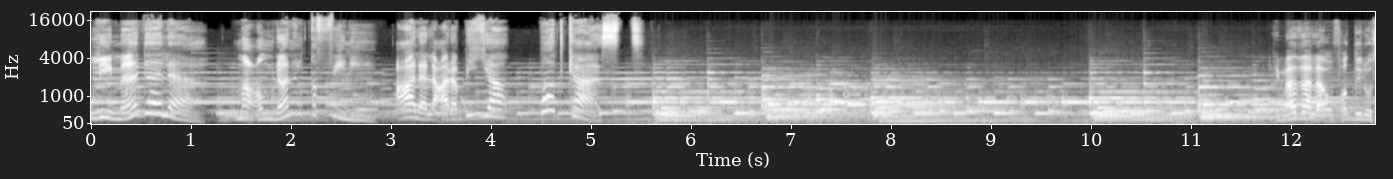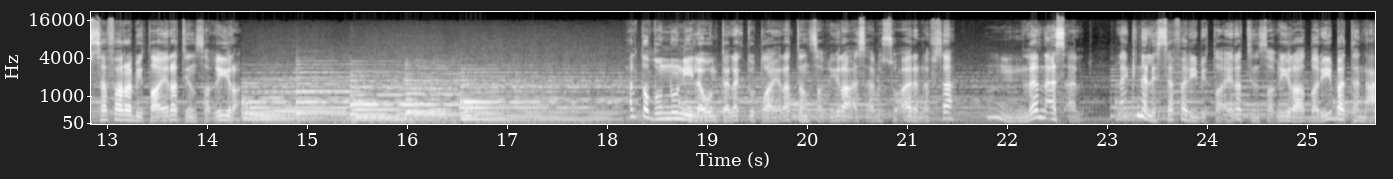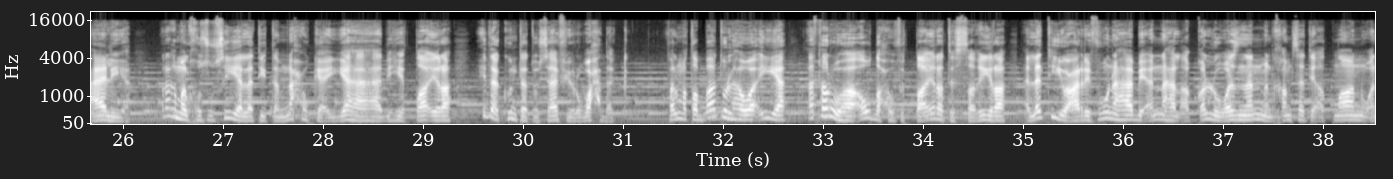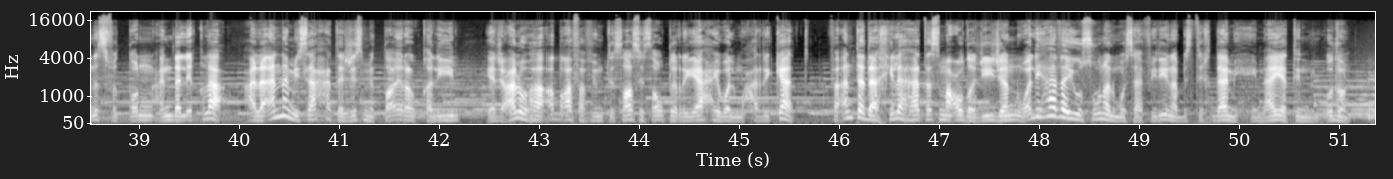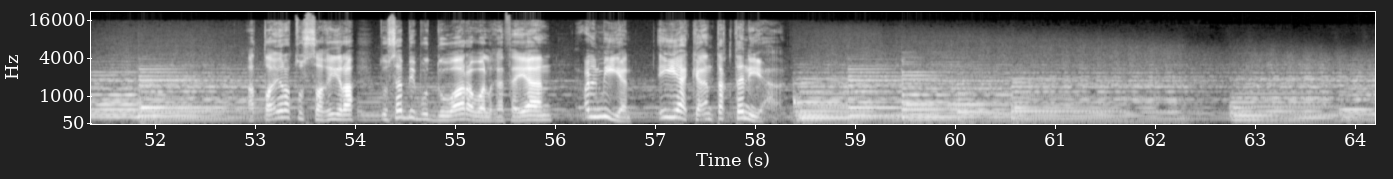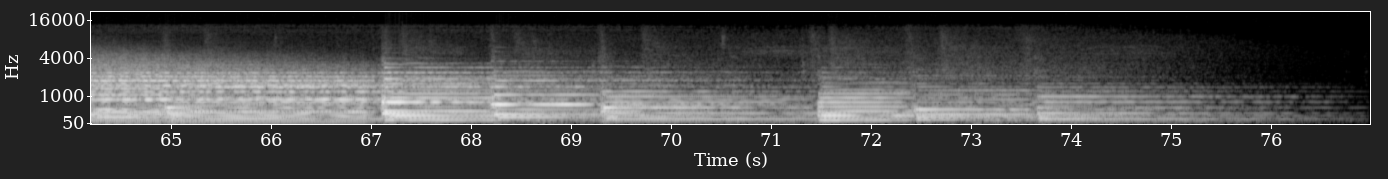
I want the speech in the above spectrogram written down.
لماذا لا مع عمران القفيني على العربية بودكاست لماذا لا أفضل السفر بطائرة صغيرة؟ هل تظنني لو امتلكت طائرة صغيرة أسأل السؤال نفسه؟ لن أسأل، لكن للسفر بطائرة صغيرة ضريبة عالية رغم الخصوصية التي تمنحك إياها هذه الطائرة إذا كنت تسافر وحدك. فالمطبات الهوائية أثرها أوضح في الطائرة الصغيرة التي يعرفونها بأنها الأقل وزنا من خمسة أطنان ونصف الطن عند الإقلاع، على أن مساحة جسم الطائرة القليل يجعلها أضعف في امتصاص صوت الرياح والمحركات، فأنت داخلها تسمع ضجيجا ولهذا يوصون المسافرين باستخدام حماية للأذن. الطائرة الصغيرة تسبب الدوار والغثيان علميا إياك أن تقتنيها.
